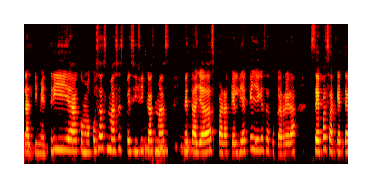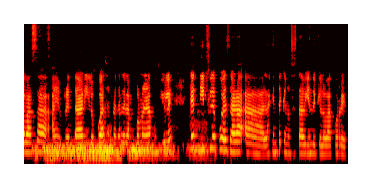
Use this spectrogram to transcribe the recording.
altimetría, como cosas más específicas, más detalladas, para que el día que llegues a tu carrera sepas a qué te vas a, enfrentar y lo puedas enfrentar de la mejor manera posible. ¿Qué tips le puedes dar a la gente que nos está viendo y que lo va a correr?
